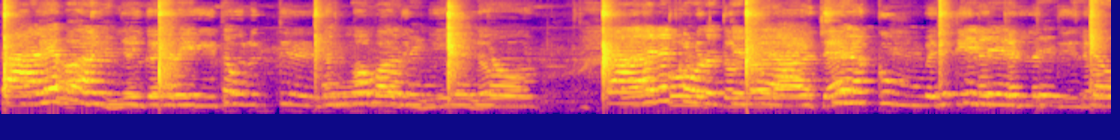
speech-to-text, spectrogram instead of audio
താഴെ പറഞ്ഞു കയറി തുരുത്തിൽ എങ്ങോ പതുങ്ങിയല്ലോ താഴെ കൊടുത്തിലൊരാഴ്ചക്കും വെറ്റില ചെല്ലത്തിലോ.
